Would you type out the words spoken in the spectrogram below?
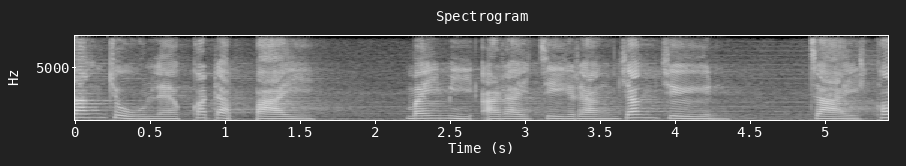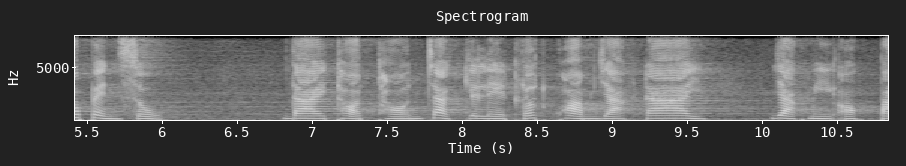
ตั้งอยู่แล้วก็ดับไป ไม่มีอะไรจีรังยั่งยืน ใจก็เป็นสุข ได้ถอดถอนจากกิเลสลดความอยากได้ อยากมีออกไป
